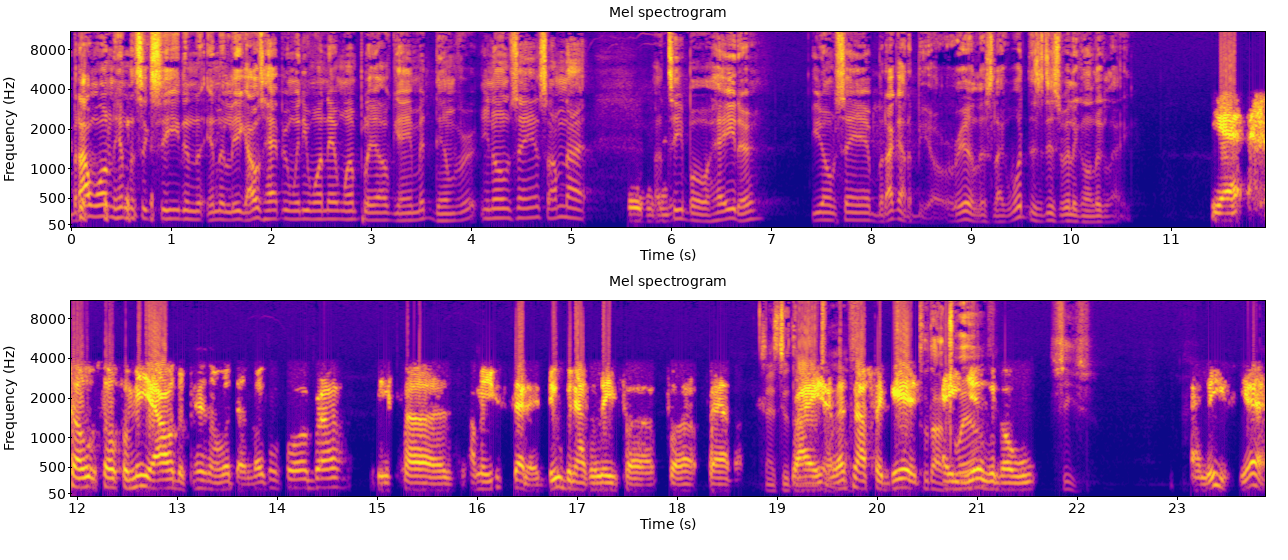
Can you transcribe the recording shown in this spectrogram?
but I wanted him to succeed in the in the league. I was happy when he won that one playoff game at Denver. You know what I'm saying? So I'm not a Tebow hater. You know what I'm saying? But I got to be a realist. Like, what is this really going to look like? Yeah. So so for me, it all depends on what they're looking for, bro. Because I mean, you said it. Dude been out the league for for forever, Since right? And let's not forget, eight years ago, Sheesh. at least, yeah.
